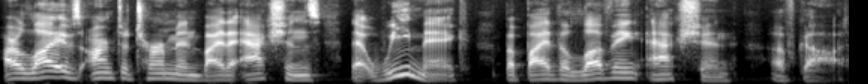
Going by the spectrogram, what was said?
Our lives aren't determined by the actions that we make, but by the loving action of God.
